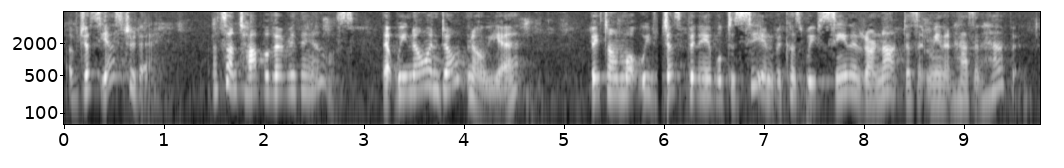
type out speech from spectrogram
of just yesterday. That's on top of everything else that we know and don't know yet, based on what we've just been able to see. And because we've seen it or not doesn't mean it hasn't happened.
